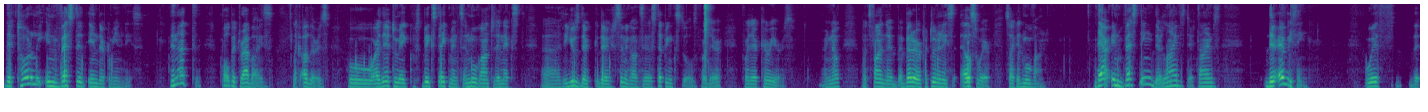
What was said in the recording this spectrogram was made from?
they're totally invested in their communities. They're not pulpit rabbis like others who are there to make big statements and move on to the next. Uh, they use their their synagogues as a stepping stools for their for their careers. I know. Let's find a, a better opportunities elsewhere so I could move on. They are investing their lives, their times, their everything with the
